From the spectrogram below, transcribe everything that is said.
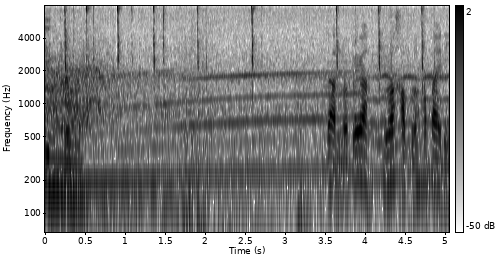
ยิงเลยจอดรถไว้ก่อนหรือว่าขับรถเข้าไปดี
